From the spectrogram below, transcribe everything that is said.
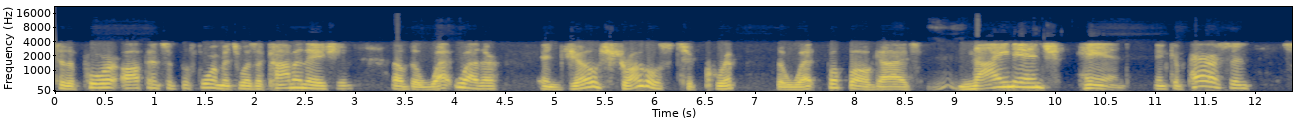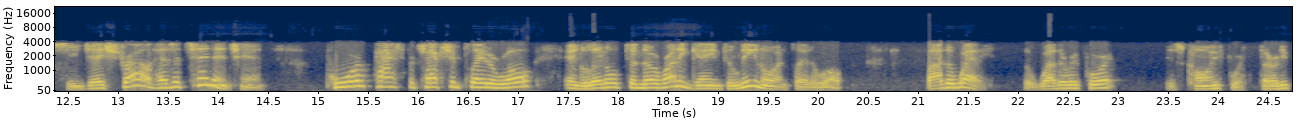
to the poor offensive performance was a combination of the wet weather and Joe struggles to grip the wet football guy's nine inch hand. In comparison, CJ Stroud has a 10 inch hand. Poor pass protection played a role, and little to no running game to lean on played a role. By the way, the weather report is calling for 30%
